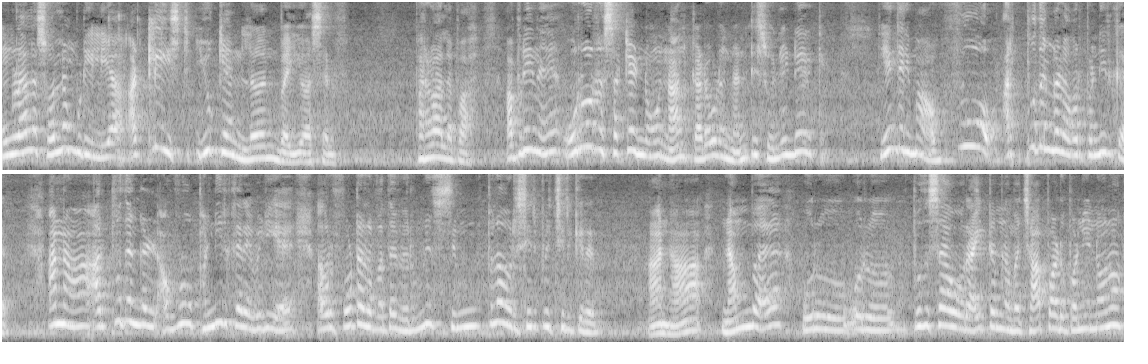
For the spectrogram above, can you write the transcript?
உங்களால் சொல்ல முடியலையா? At least you can learn by yourself பரவாயில்லப்பா. அப்படின்னு ஒரு ஒரு செகண்டும் நான் கடவுளை நன்றி சொல்லிகிட்டே இருக்கேன். ஏன் தெரியுமா? அவ்வளோ அற்புதங்கள் அவர் பண்ணியிருக்கார். ஆனால் அற்புதங்கள் அவ்வளோ பண்ணியிருக்கிற வெளியே அவர் ஃபோட்டோவில் பார்த்தா வெறும்னு சிம்பிளாக ஒரு சிரிப்பிச்சிருக்கிறார் ஆனால் நம்ம ஒரு ஒரு புதுசாக ஒரு ஐட்டம் நம்ம சாப்பாடு பண்ணினோம்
